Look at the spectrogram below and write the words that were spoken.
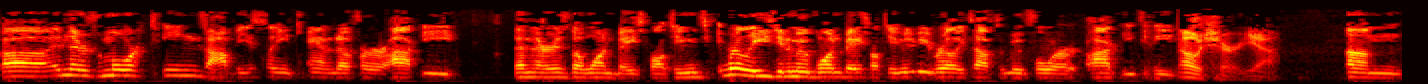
Uh, and there's more teams obviously in Canada for hockey than there is the one baseball team. It's really easy to move one baseball team. It'd be really tough to move four hockey teams. Oh, sure, yeah. Um,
